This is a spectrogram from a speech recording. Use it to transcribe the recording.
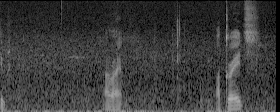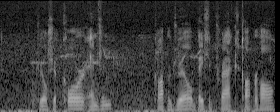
Shoot. Alright. Upgrades. Drill ship core, engine, copper drill, basic tracks, copper hull.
